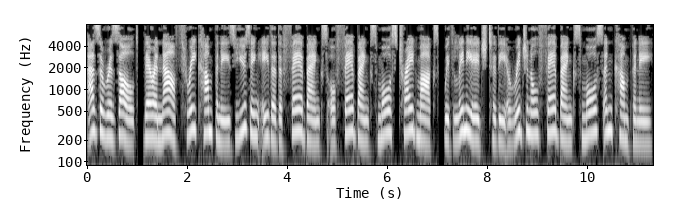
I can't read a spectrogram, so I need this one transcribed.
As a result, there are now three companies using either the Fairbanks or Fairbanks Morse trademarks, with lineage to the original Fairbanks Morse and Company.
